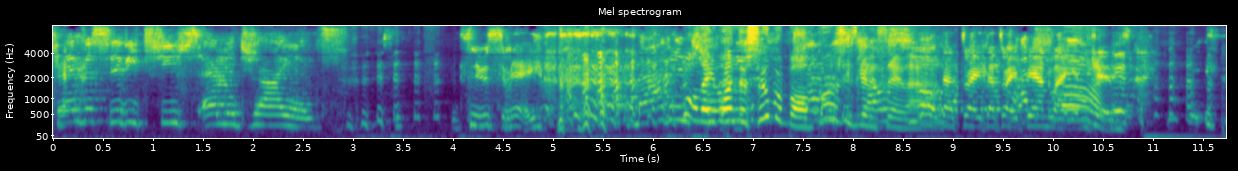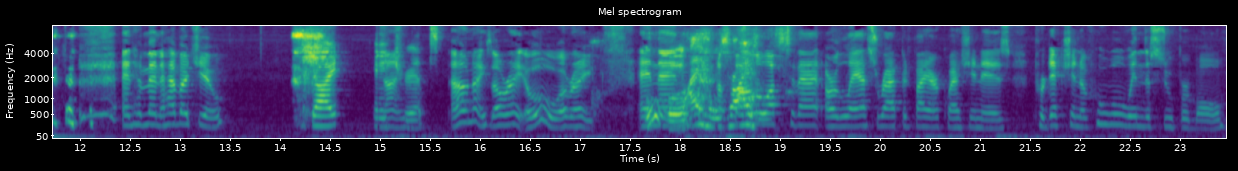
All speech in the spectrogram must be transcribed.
Kansas City Chiefs and the Giants. it's news to me. Well, they won the Super Bowl. Of course he's going to say that. Oh, that's right. That's right. Bandwagon kids. and Jimena, how about you? Giant Patriots. Oh, nice. All right. Oh, all right. And Ooh. then a follow up to that, our last rapid fire question is prediction of who will win the Super Bowl.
